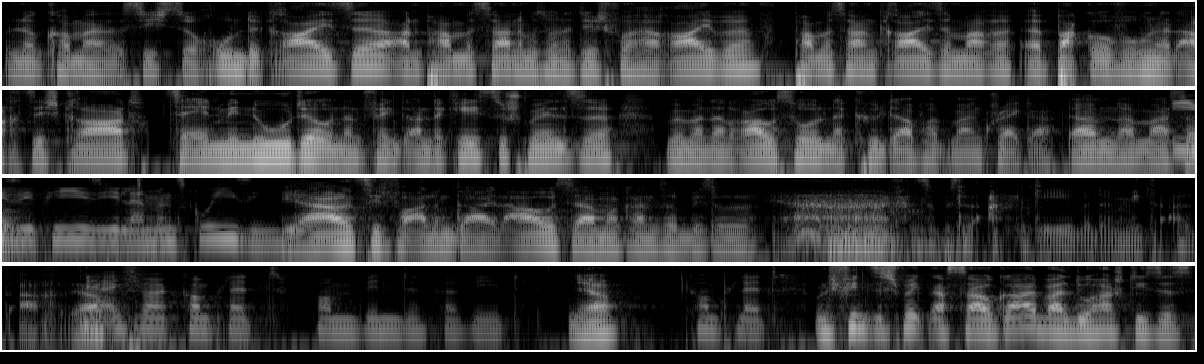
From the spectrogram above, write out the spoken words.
und dann kann man sich so runde Kreise an Parmesan, da muss man natürlich vorher reiben, Parmesankreise machen, äh, Backofen 180 Grad, 10 Minuten und dann fängt an der Käse zu schmelzen. Und wenn man dann rausholt, dann kühlt ab, hat man einen Cracker. Ja, und dann machst du- Easy peasy, lemon squeezy. ja, und sieht vor allem geil aus. Ja, man kann so ein bisschen, ja, kann so ein bisschen angeben damit halt. Ach, Ja. ja. ich war komplett vom Winde verweht. Ja. Komplett. Und ich finde, es schmeckt auch saugeil, weil du hast dieses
